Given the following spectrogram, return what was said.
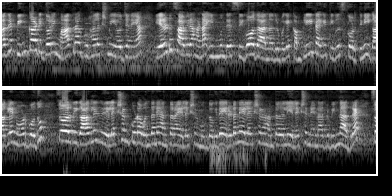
ಅಂದ್ರೆ ಪಿಂಕ್ ಕಾರ್ಡ್ ಇದ್ದವರಿಗೆ ಮಾತ್ರ ಗೃಹಲಕ್ಷ್ಮಿ ಯೋಜನೆಯ ಎರಡು ಸಾವಿರ ಹಣ ಇನ್ ಮುಂದೆ ಸಿಗೋದಾ ಅನ್ನೋದ್ರ ಬಗ್ಗೆ ಕಂಪ್ಲೀಟ್ ಆಗಿ ತಿಳಿಸ್ಕೊಡ್ತೀನಿ. ಈಗಾಗಲೇ ನೋಡ್ಬೋದು ಸೊ ಈಗಾಗಲೇ ಎಲೆಕ್ಷನ್ ಕೂಡ ಒಂದನೇ ಹಂತನ ಎಲೆಕ್ಷನ್ ಮುಗ್ದೋಗಿದೆ. ಎರಡನೇ ಎಲೆಕ್ಷನ್ ಹಂತದಲ್ಲಿ ಎಲೆಕ್ಷನ್ ಏನಾದ್ರೂ ವಿನ್ ಆದ್ರೆ ಸೊ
